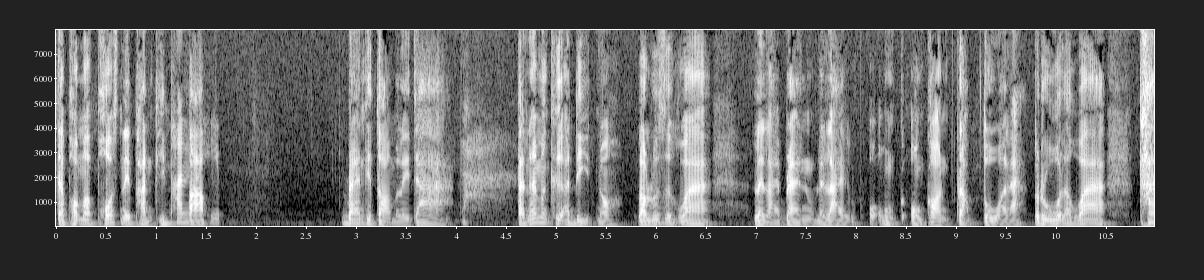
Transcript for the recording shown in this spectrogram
แต่พอมาโพสต์ในพันทิปพันปั๊บทิปแบรนด์ติดต่อมาเลยจ้า แต่นั่นมันคืออดีตเนาะเรารู้สึกว่าหลาย ๆ แบรนด์หลาย ๆ องค์องค์กรปรับตัวแล้ว รู้แล้วว่าถ้า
